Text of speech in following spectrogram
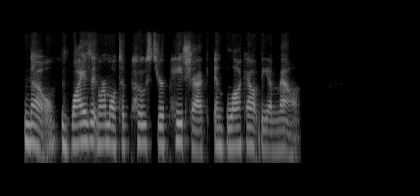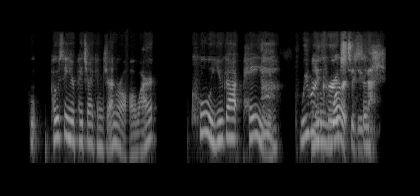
no why is it normal to post your paycheck and block out the amount posting your paycheck in general. Why? Cool, you got paid. we were you encouraged worked, to do so that. Sh-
